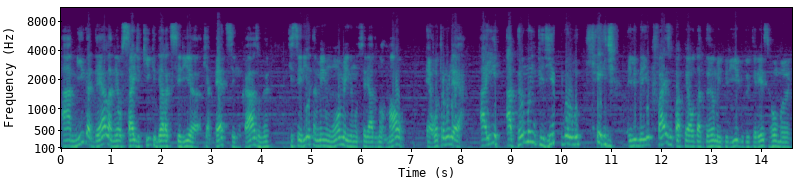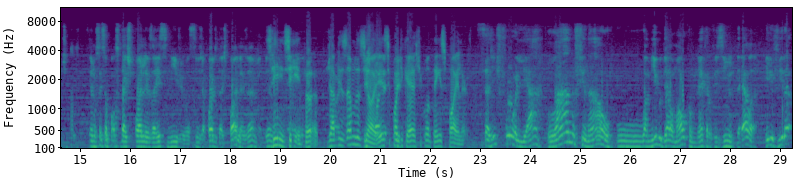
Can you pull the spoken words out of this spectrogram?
a amiga dela, né, o sidekick dela, que seria, que é a Patsy, no caso, né, que seria também um homem num seriado normal, é outra mulher. Aí, a dama em perigo é o Luke Cage. Ele meio que faz o papel da dama em perigo, do interesse romântico. Eu não sei se eu posso dar spoilers a esse nível, assim, já pode dar spoilers, né? Sim, sim. Já avisamos assim, ó, esse podcast contém spoilers se a gente for olhar, lá no final, o amigo dela, o Malcolm, né, que era o vizinho dela, ele vira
